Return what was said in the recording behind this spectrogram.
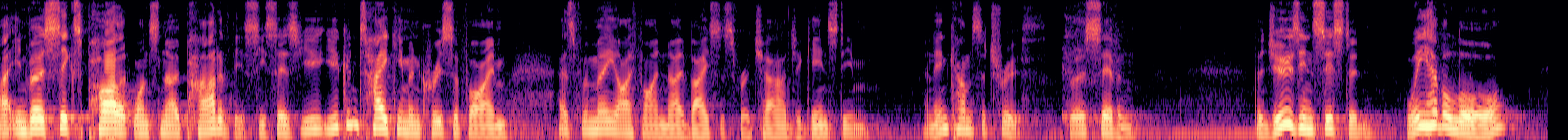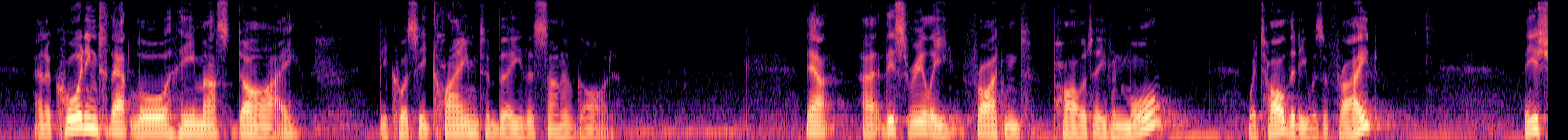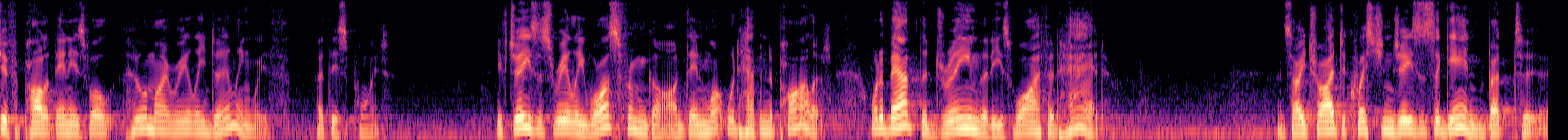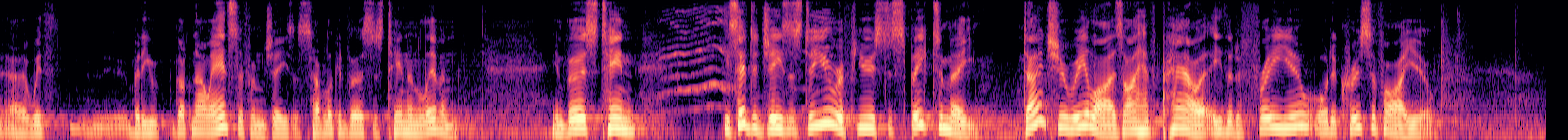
Uh, in verse 6, Pilate wants no part of this. He says, you, you can take him and crucify him. As for me, I find no basis for a charge against him. And then comes the truth. Verse 7. The Jews insisted, We have a law, and according to that law, he must die because he claimed to be the Son of God. Now, uh, this really frightened Pilate even more. We're told that he was afraid. The issue for Pilate then is well, who am I really dealing with at this point? If Jesus really was from God, then what would happen to Pilate? What about the dream that his wife had had? And so he tried to question Jesus again, but, uh, with, but he got no answer from Jesus. Have a look at verses 10 and 11. In verse 10, he said to Jesus, Do you refuse to speak to me? Don't you realize I have power either to free you or to crucify you?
